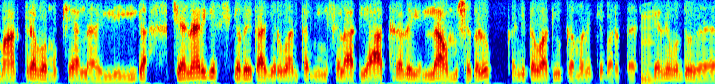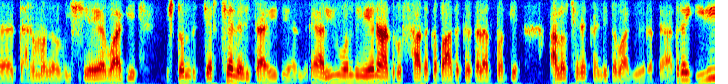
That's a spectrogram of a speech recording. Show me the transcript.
ಮಾತ್ರವ ಮುಖ್ಯ ಅಲ್ಲ ಇಲ್ಲಿ ಈಗ ಜನರಿಗೆ ಸಿಗಬೇಕಾಗಿರುವಂತ ಮೀಸಲಾತಿ ಆ ತರದ ಎಲ್ಲಾ ಅಂಶಗಳು ಖಂಡಿತವಾಗಿಯೂ ಗಮನಕ್ಕೆ ಬರುತ್ತೆ. ಯಾಕಂದ್ರೆ ಒಂದು ಧರ್ಮ ಧರ್ಮದ ವಿಷಯವಾಗಿ ಇಷ್ಟೊಂದು ಚರ್ಚೆ ನಡೀತಾ ಇದೆ ಅಂದ್ರೆ ಅಲ್ಲಿ ಒಂದು ಏನಾದ್ರೂ ಸಾಧಕ ಬಾಧಕಗಳ ಬಗ್ಗೆ ಆಲೋಚನೆ ಖಂಡಿತವಾಗಿಯೂ ಇರುತ್ತೆ. ಆದ್ರೆ ಇಲ್ಲಿ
